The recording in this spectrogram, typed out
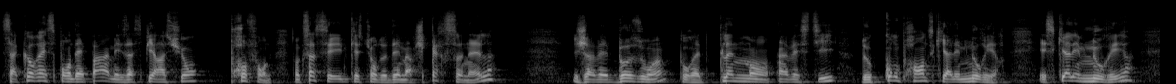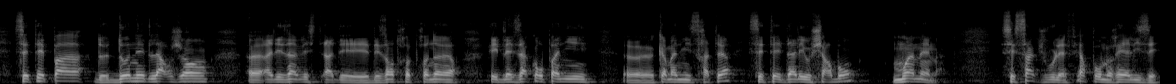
ça correspondait pas à mes aspirations profondes. Donc ça, c'est une question de démarche personnelle. J'avais besoin, pour être pleinement investi, de comprendre ce qui allait me nourrir. Et ce qui allait me nourrir, c'était pas de donner de l'argent euh, à, des, entrepreneurs et de les accompagner euh, comme administrateur, c'était d'aller au charbon moi-même. C'est ça que je voulais faire pour me réaliser.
